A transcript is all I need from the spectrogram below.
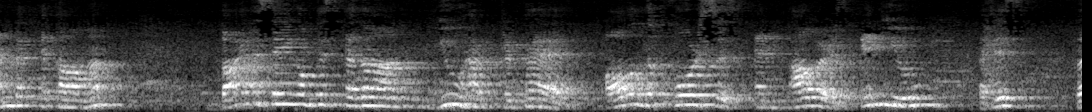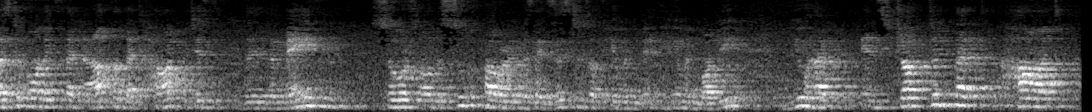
and that iqamah, by the saying of this adhan, you have prepared all the forces and powers in you. That is, first of all, it's that aql, that heart, which is the, the main source or the superpower in this existence of human human body. You have instructed that heart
